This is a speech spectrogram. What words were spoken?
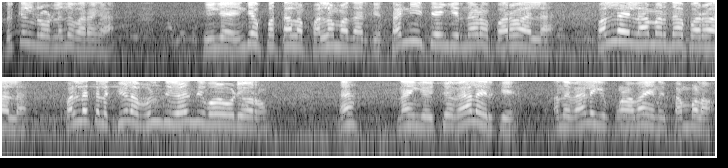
பிரிக்கல் ரோட்லேருந்து வரேங்க. இங்கே எங்கே பார்த்தாலும் பள்ளமாக தான் இருக்குது தண்ணி தேங்கி இருந்தாலும் பரவாயில்ல. பள்ளம் இல்லாமல் இருந்தால் பரவாயில்ல. பள்ளத்தில் கீழே விழுந்து எழுந்து ஓ- ஓடி வரோம் ஆ? நான் இங்கே வச்ச வேலை இருக்குது அந்த வேலைக்கு போனால் தான் எனக்கு சம்பளம்.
